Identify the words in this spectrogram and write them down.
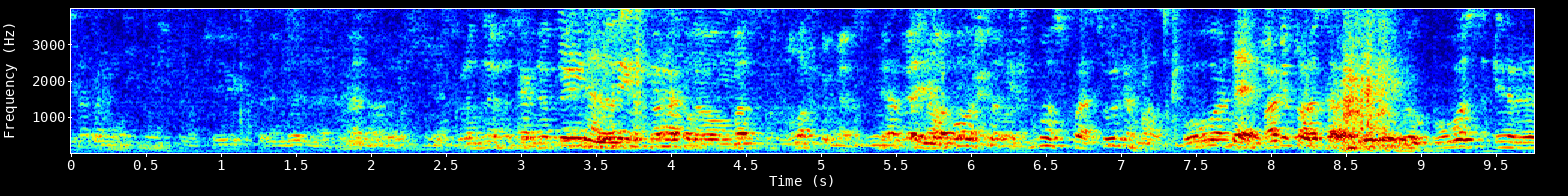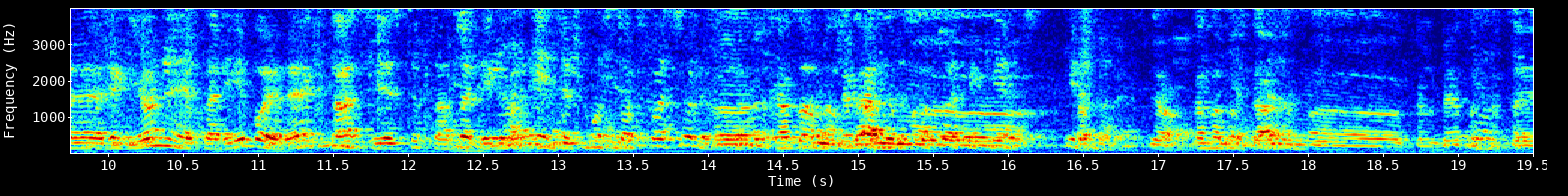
savivaldybė? Tai iš mūsų, pasiūlymas buvo, iš aš kitos to- savivaldybių bus ir regioninėje taryboje reikia tą sėsti, tą dalyką. Iš mūsų toks E, pasiūlymas. Kada mes galim e, kada mes galim kalbėti apie tai...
